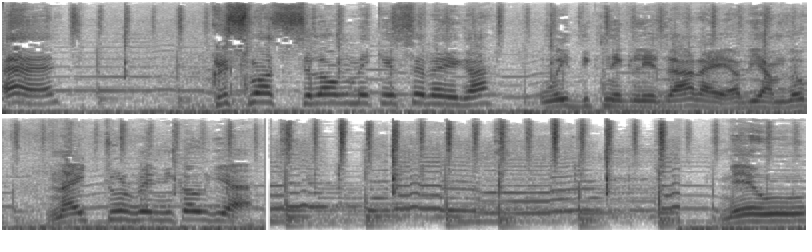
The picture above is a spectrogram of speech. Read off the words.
and Christmas Shillong में कैसे रहेगा? वही दिखने के लिए जा रहा है। अभी हम लोग नाइट टूर में निकल गया। मैं हूँ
